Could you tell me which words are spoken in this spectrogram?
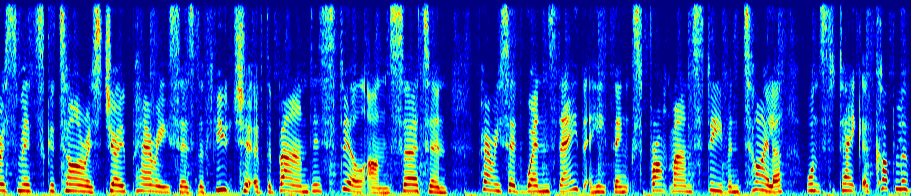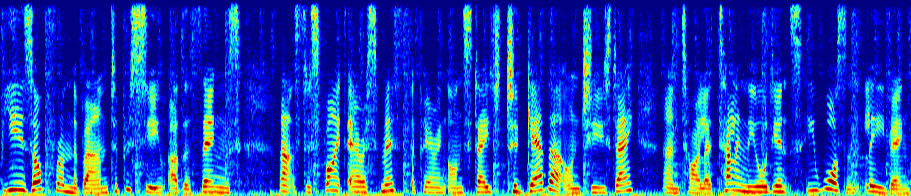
Aerosmith's guitarist Joe Perry says the future of the band is still uncertain. Perry said Wednesday that he thinks frontman Steven Tyler wants to take a couple of years off from the band to pursue other things. That's despite Aerosmith appearing on stage together on Tuesday and Tyler telling the audience he wasn't leaving.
